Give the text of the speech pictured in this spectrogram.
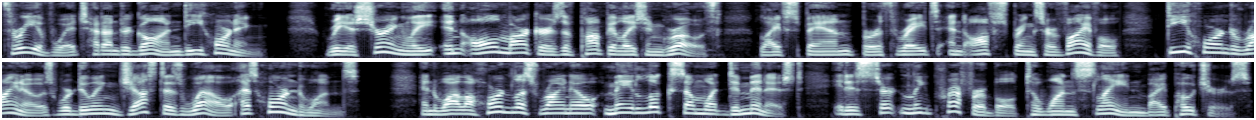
three of which had undergone dehorning. Reassuringly, in all markers of population growth, lifespan, birth rates, and offspring survival, dehorned rhinos were doing just as well as horned ones and while a hornless rhino may look somewhat diminished, it is certainly preferable to one slain by poachers.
